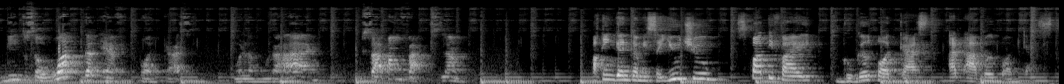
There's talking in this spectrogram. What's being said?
Dito sa What the F Podcast, walang murahan, usapang facts lang. Pakinggan kami sa YouTube, Spotify, Google Podcast at Apple Podcast.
